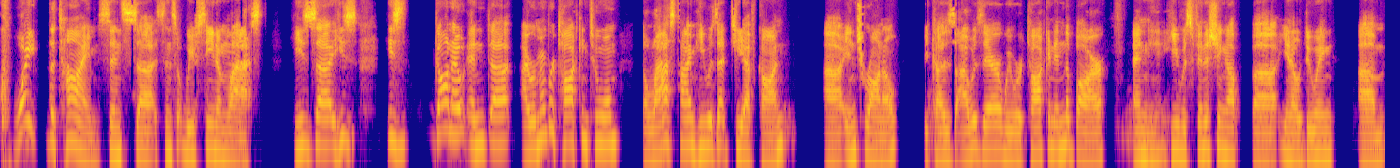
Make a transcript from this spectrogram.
quite the time since uh, since we've seen him last. He's uh, he's he's gone out and uh, I remember talking to him the last time he was at TFCon uh, in Toronto because I was there. We were talking in the bar, and he, he was finishing up, uh, you know, doing um,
